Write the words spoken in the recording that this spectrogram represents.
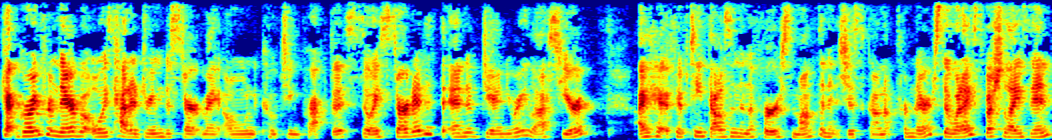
kept growing from there, but always had a dream to start my own coaching practice. So I started at the end of January last year. I hit 15,000 in the first month and it's just gone up from there. So what I specialize in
